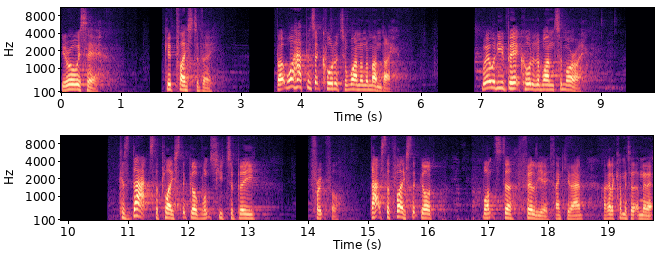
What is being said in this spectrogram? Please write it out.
You're always here. Good place to be. But what happens at quarter to one on a Monday? Where will you be at quarter to one tomorrow? Because that's the place that God wants you to be fruitful. That's the place that God wants to fill you. Thank you, Anne. I'm going to come into that in a minute.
